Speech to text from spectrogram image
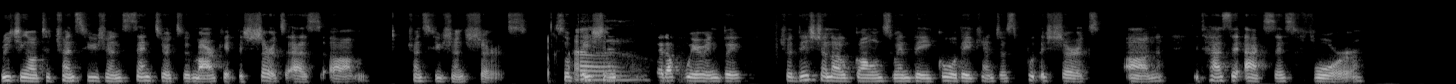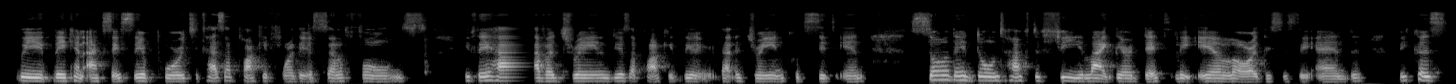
reaching out to Transfusion Center to market the shirts as um, transfusion shirts. So patients, Oh. instead of wearing the traditional gowns when they go, they can just put the shirts on. It has the access for we they can access their ports. It has a pocket for their cell phones. If they have a drain, there's a pocket there that the drain could sit in. So they don't have to feel like they're deathly ill or this is the end. Because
